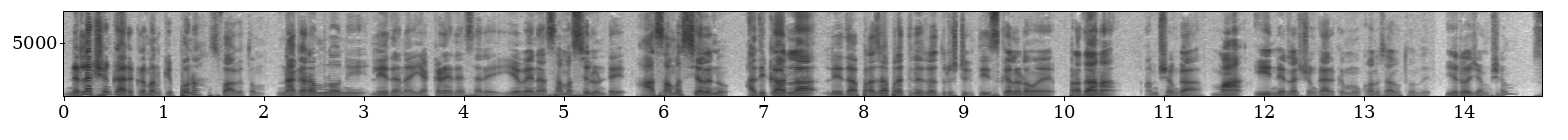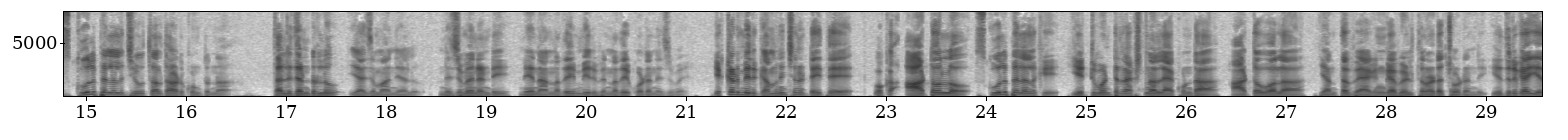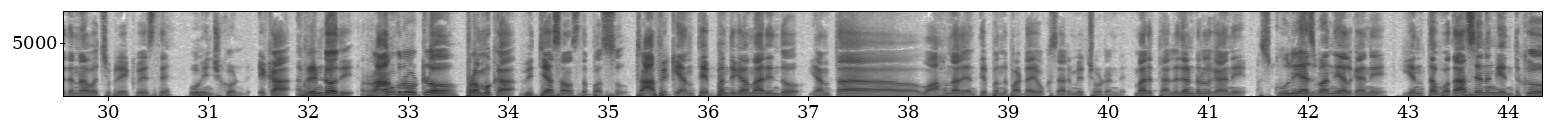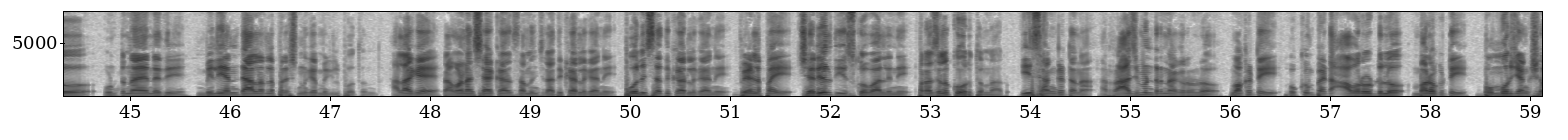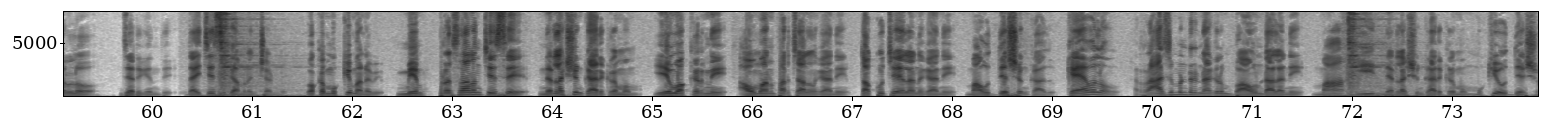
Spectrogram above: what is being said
నిర్లక్ష్యం కార్యక్రమానికి పునః స్వాగతం. నగరంలోని లేదైనా ఎక్కడైనా సరే ఏవైనా సమస్యలుంటే ఆ సమస్యలను అధికారుల లేదా ప్రజాప్రతినిధుల దృష్టికి తీసుకెళ్ళడమే ప్రధాన అంశంగా మా ఈ నిర్లక్ష్యం కార్యక్రమం కొనసాగుతుంది. ఈ రోజు అంశం స్కూల్ పిల్లల జీవితాలతో ఆడుకుంటున్న తల్లిదండ్రులు యాజమాన్యాలు. నిజమేనండి నేను అన్నదే మీరు విన్నదే కూడా నిజమే. ఇక్కడ మీరు గమనించినట్టయితే ఒక ఆటోలో స్కూల్ పిల్లలకి ఎటువంటి రక్షణ లేకుండా ఆటో వాళ్ళ ఎంత వేగంగా వెళ్తున్నాడో చూడండి. ఎదురుగా ఏదైనా వచ్చి బ్రేక్ వేస్తే ఊహించుకోండి. ఇక రెండోది రాంగ్ రూట్లో ప్రముఖ విద్యా సంస్థ బస్సు. ట్రాఫిక్ ఎంత ఇబ్బందిగా మారిందో ఎంత వాహనాలు ఎంత ఇబ్బంది పడ్డాయో ఒకసారి మీరు చూడండి. మరి తల్లిదండ్రులు కానీ స్కూల్ యాజమాన్యాలు కానీ ఇంత ఉదాసీనంగా ఎందుకు ఉంటున్నాయనేది మిలియన్ డాలర్ల ప్రశ్నగా మిగిలిపోతుంది. అలాగే రవాణా శాఖ సంబంధించిన అధికారులు కానీ పోలీస్ అధికారులు కానీ వీళ్ళపై చర్యలు తీసుకోవాలని ప్రజలు కోరుతున్నారు. ఈ సంఘటన రాజమండ్రి నగరంలో ఒకటి హుకుంపేట ఆవరోడ్డులో మరొకటి బొమ్మూరు జంక్షన్లో జరిగింది. దయచేసి గమనించండి. ఒక ముఖ్య మనవి. మేం ప్రసారం చేసే నిర్లక్ష్యం కార్యక్రమం ఏ ఒక్కరిని అవమానపరచాలని గాని తక్కువ చేయాలని గాని మా ఉద్దేశం కాదు. కేవలం రాజమండ్రి నగరం బాగుండాలని మా ఈ నిర్లక్ష్యం కార్యక్రమం ముఖ్య ఉద్దేశం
